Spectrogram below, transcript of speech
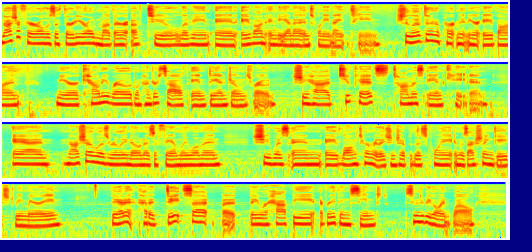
Najah Ferrell was a 30 year old mother of two living in Avon, Indiana in 2019. She lived in an apartment near Avon, near County Road 100 South and Dan Jones Road. She had two kids, Thomas and Caden. And Najah was really known as a family woman. She was in a long term relationship at this point and was actually engaged to be married. They hadn't had a date set, but they were happy. Everything seemed seemed to be going well.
